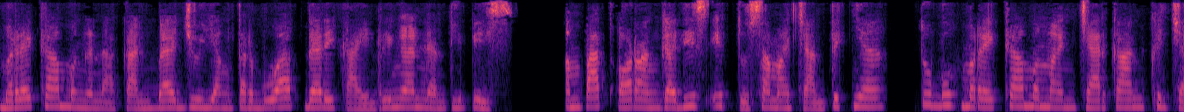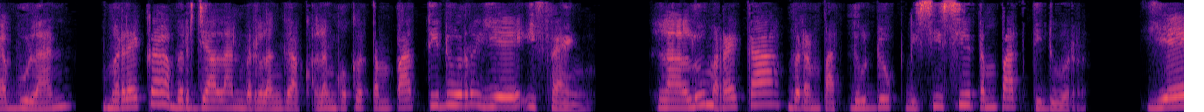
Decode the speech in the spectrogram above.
mereka mengenakan baju yang terbuat dari kain ringan dan tipis. Empat orang gadis itu sama cantiknya, tubuh mereka memancarkan kecabulan, mereka berjalan berlenggak-lenggok ke tempat tidur Ye Feng. Lalu mereka berempat duduk di sisi tempat tidur. Ye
